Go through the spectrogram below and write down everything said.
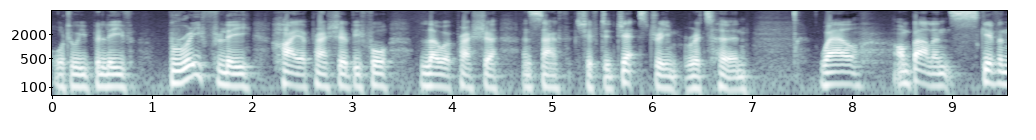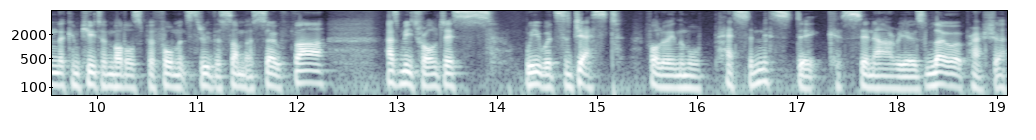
or do we believe briefly higher pressure before lower pressure and south shifted jet stream return? Well, on balance, given the computer model's performance through the summer so far, as meteorologists, we would suggest following the more pessimistic scenarios, lower pressure,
